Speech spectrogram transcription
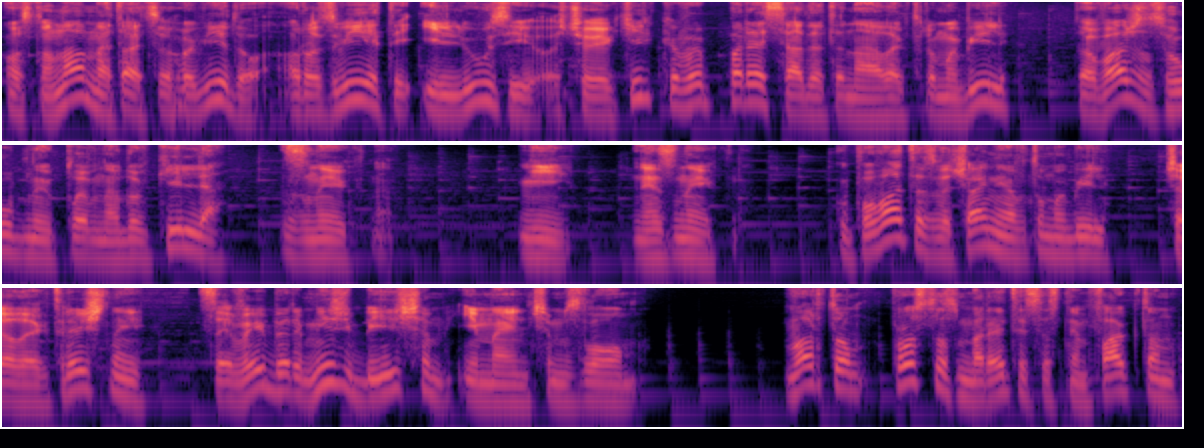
Основна мета цього відео розвіяти ілюзію, що як тільки ви пересядете на електромобіль, то ваш згубний вплив на довкілля зникне. Ні, не зникне. Купувати звичайний автомобіль чи електричний це вибір між більшим і меншим злом. Варто просто змиритися з тим фактом,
